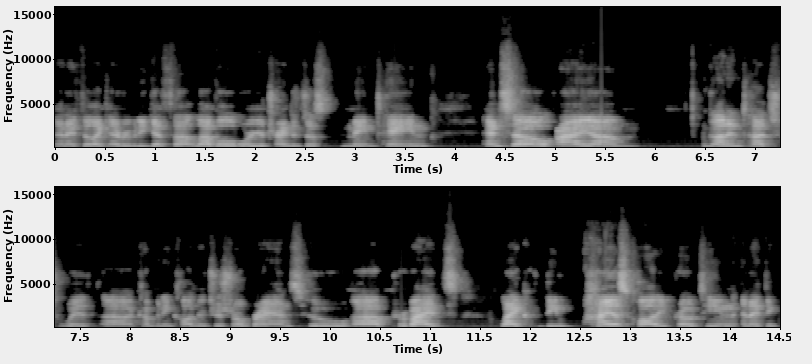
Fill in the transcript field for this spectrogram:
And I feel like everybody gets that level, or you're trying to just maintain. And so I um, got in touch with a company called Nutritional Brands, who uh, provides like the highest quality protein. And I think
